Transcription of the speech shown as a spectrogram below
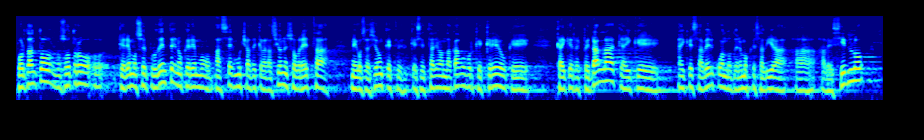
Por tanto, nosotros eh, queremos ser prudentes, no queremos hacer muchas declaraciones sobre esta negociación que, este, se está llevando a cabo porque creo que, hay que respetarla, que, hay que saber cuándo tenemos que salir a decirlo.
